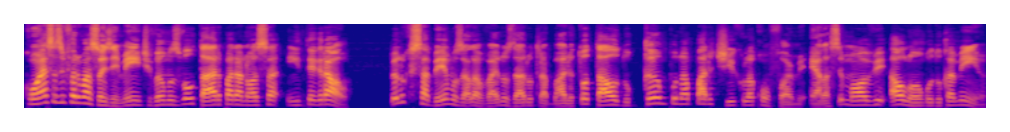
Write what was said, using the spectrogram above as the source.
Com essas informações em mente, vamos voltar para a nossa integral. Pelo que sabemos, ela vai nos dar o trabalho total do campo na partícula conforme ela se move ao longo do caminho,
